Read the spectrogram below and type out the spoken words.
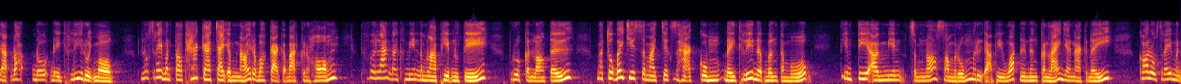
ចាដោះដូរដីធ្លីរួចមកលោកស្រីបន្តថាការចែកអំណោយរបស់កាកបាទក្រហមធ្វើឡើងដោយគ្មានដំណាភាពនោះទេ ព្រោះកន្លងទៅបើទោះបីជាសមាជិកសហគមន៍ដីធ្លីនៅបឹងតាមុកទាមទារឲ្យមានសំណងសំរុំឬអភិវឌ្ឍនៅនឹងកន្លែងយ៉ាងណាក្តីក៏លោកស្រីមិន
